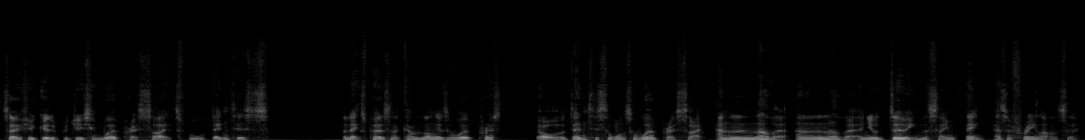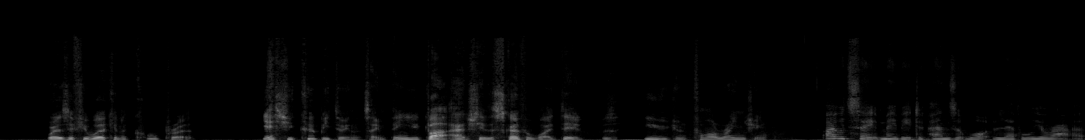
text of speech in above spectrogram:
So if you're good at producing WordPress sites for dentists, the next person that comes along is a WordPress or a dentist that wants a WordPress site, and another and another, and you're doing the same thing as a freelancer. Whereas if you work in a corporate, yes, you could be doing the same thing, you, but actually the scope of what I did was huge and far-ranging. I would say maybe it depends at what level you're at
